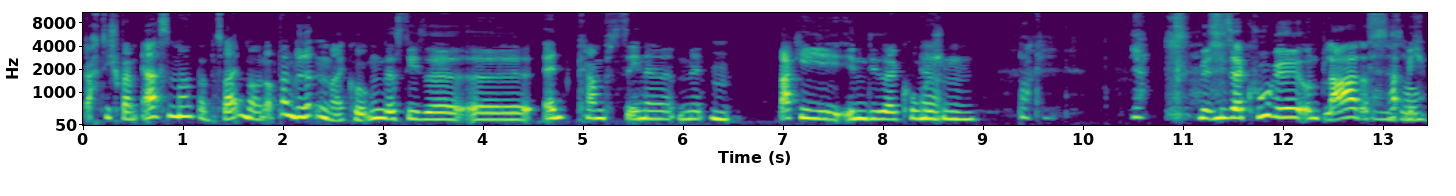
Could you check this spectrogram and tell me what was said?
dachte ich beim ersten Mal, beim zweiten Mal und auch beim dritten Mal gucken, dass diese äh, Endkampfszene mit Hm. Bucky in dieser komischen Bucky. Mit dieser Kugel und bla, das Also hat mich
